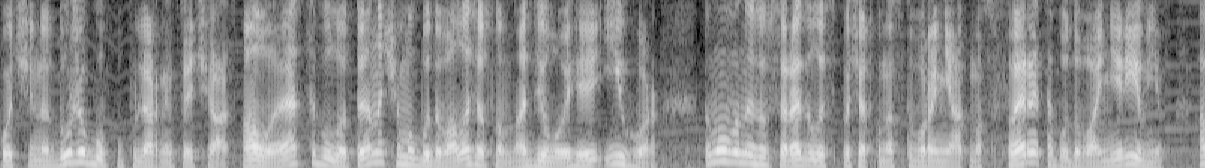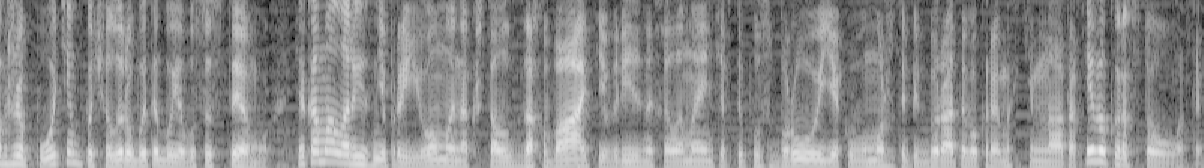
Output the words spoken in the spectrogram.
хоч і не дуже був популярний в той час, але це було те, на чому будувалася основна діалогія ігор. Тому вони зосередились спочатку на створенні атмосфери та будуванні рівнів, а вже потім почали робити бойову систему, яка мала різні прийоми на кшталт захватів, різних елементів типу зброї, яку ви можете підбирати в окремих кімнатах, і використовувати.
